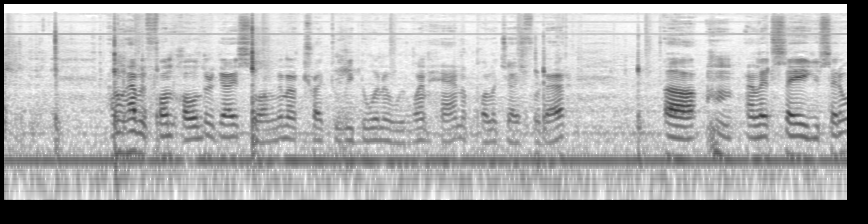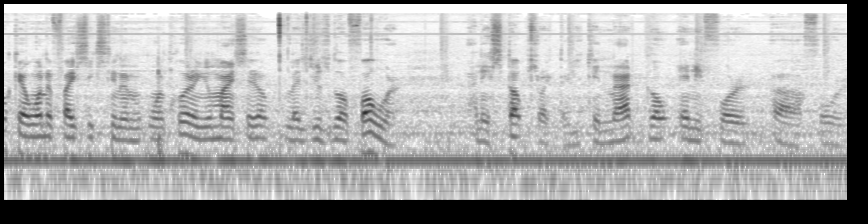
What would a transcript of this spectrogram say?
I don't have a phone holder, guys, so I'm gonna try to be doing it with one hand. Apologize for that. Uh, and let's say you said, okay, I want a 5 16 and 1 quarter, and you might say, oh, let's just go forward. And it stops right there. You cannot go any for Uh, forward.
